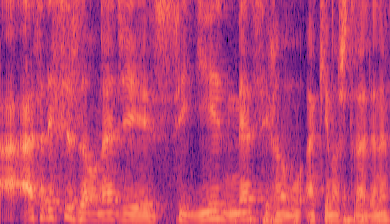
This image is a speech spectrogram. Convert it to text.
a essa decisão, né, de seguir nesse ramo aqui na Austrália, né?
